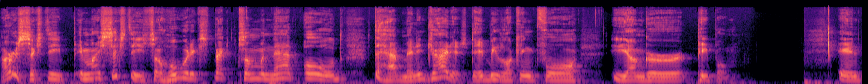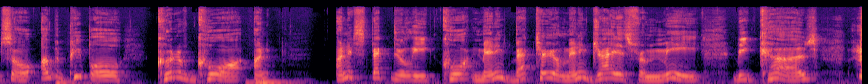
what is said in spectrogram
I was 60 in my 60s, so who would expect someone that old to have meningitis? They'd be looking for younger people. And so other people could have caught un, unexpectedly caught mening, bacterial meningitis from me because uh,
